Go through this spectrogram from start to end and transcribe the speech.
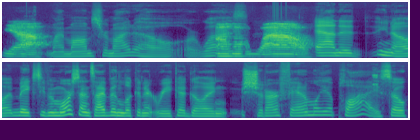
yeah, my mom's from Idaho or was. Oh, wow. And it, you know, it makes even more sense. I've been looking at RECA going, should our family apply? So,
